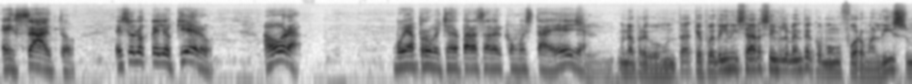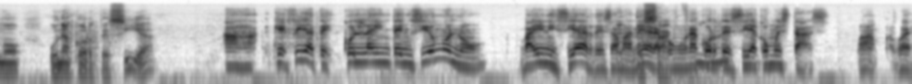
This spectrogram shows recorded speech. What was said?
Exacto. Eso es lo que yo quiero. Ahora, voy a aprovechar para saber cómo está ella. una pregunta que puede iniciar simplemente como un formalismo, una cortesía. Ajá, que fíjate, con la intención o no, va a iniciar de esa e, manera, con una cortesía, ¿cómo estás? Va, va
